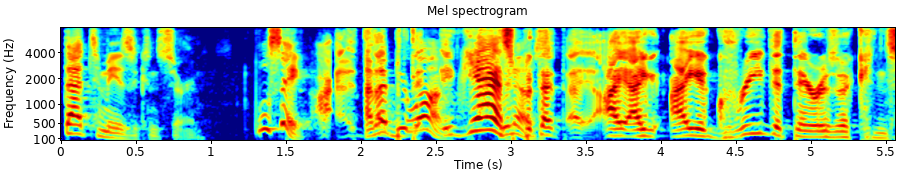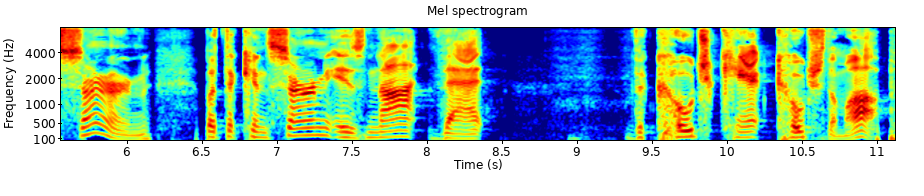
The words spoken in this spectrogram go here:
That to me is a concern. We'll see. I, might be wrong. th- Yes, but that I, I I agree that there is a concern, but the concern is not that the coach can't coach them up.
